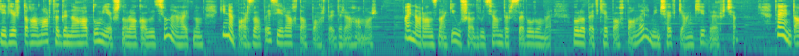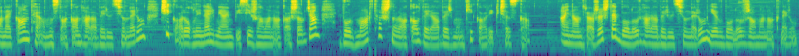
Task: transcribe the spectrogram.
Եվ երբ տղամարդը գնահատում եւ շնորհակալություն է հայտնում, կինը պարզապես երախտապարտ է դրա համար։ Այն առանձնակի ուշադրության դրսևորում է, որը պետք է պահպանել մինչև կյանքի վերջը թե ընտանեկան, թե ամուսնական հարաբերություններում չի կարող լինել մի այնպիսի ժամանակաշրջան, որ մարդը շնորհակալ վերաբերմունքի կարիք չզգա։ Այն անհրաժեշտ է բոլոր հարաբերություններում եւ բոլոր ժամանակներում։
